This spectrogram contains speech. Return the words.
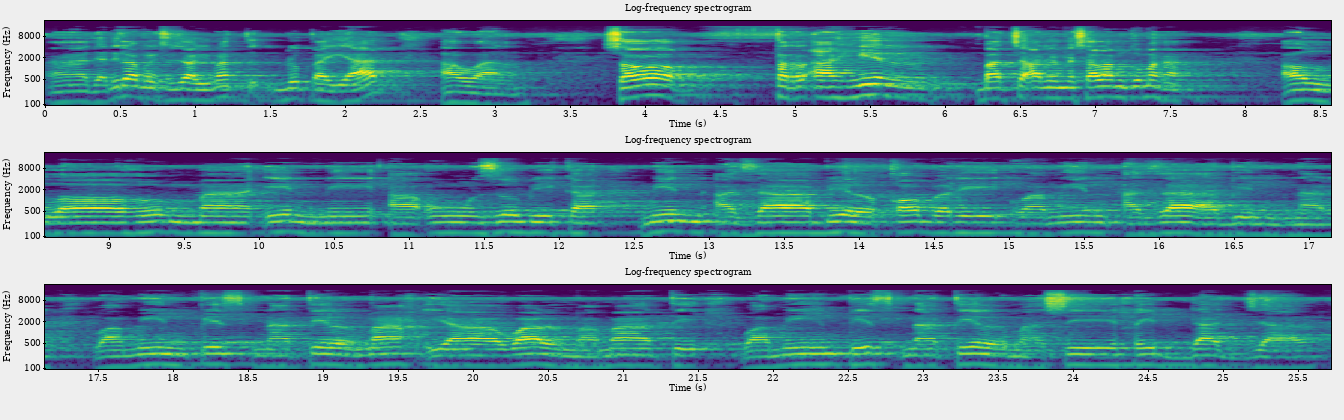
Nah, jadilah balik sujud sahwi duduk tahiyat awal. So terakhir bacaan meme salam kumaha Allahumma inni a'udzubika min azabil qabri wa min azabin nar wa min fitnatil mahya wal mamati wa min fitnatil masihid dajjal.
